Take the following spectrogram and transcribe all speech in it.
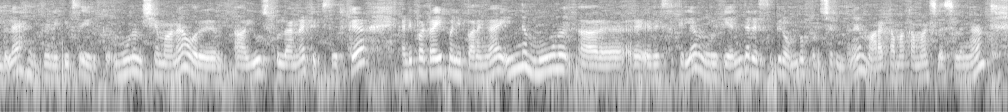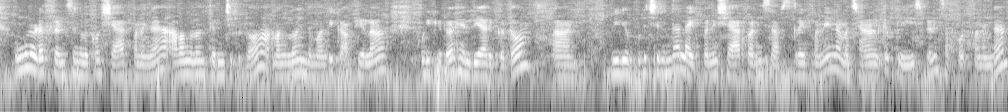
இதில் ஹெல்த் பெனிஃபிட்ஸ் இருக்குது மூணு விஷயமான ஒரு யூஸ்ஃபுல்லான டிப்ஸ் இருக்குது கண்டிப்பாக ட்ரை பண்ணி பாருங்கள் இந்த மூணு ரெசிப்பியில் உங்களுக்கு எந்த ரெசிபி ரொம்ப பிடிச்சிருந்ததுன்னு மறக்காமல் கமெண்ட்ஸில் சொல்லுங்கள் உங்களோட ஃப்ரெண்ட்ஸுங்களுக்கும் ஷேர் பண்ணுங்கள் அவங்களும் தெரிஞ்சுக்கிட்டோம். அவங்களும் இந்த மாதிரி காஃபியெல்லாம் குடிக்கட்டும் ஹெல்த்தியாக இருக்கட்டும். வீடியோ பிடிச்சிருந்தா லைக் பண்ணி ஷேர் பண்ணி சப்ஸ்கிரைப் பண்ணி நம்ம சேனலுக்கு ப்ளீஸ் பண்ணி சப்போர்ட் பண்ணுங்கள்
